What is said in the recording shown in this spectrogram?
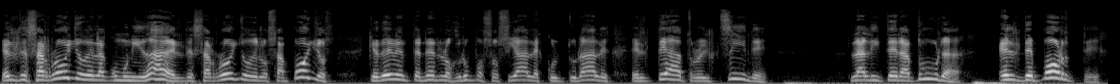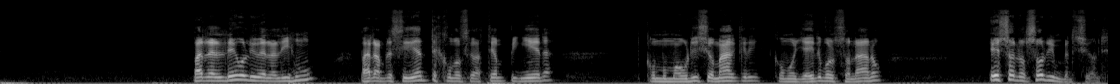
el desarrollo de la comunidad, el desarrollo de los apoyos que deben tener los grupos sociales, culturales, el teatro, el cine, la literatura, el deporte. Para el neoliberalismo, para presidentes como Sebastián Piñera, como Mauricio Macri, como Jair Bolsonaro, eso no son inversiones,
